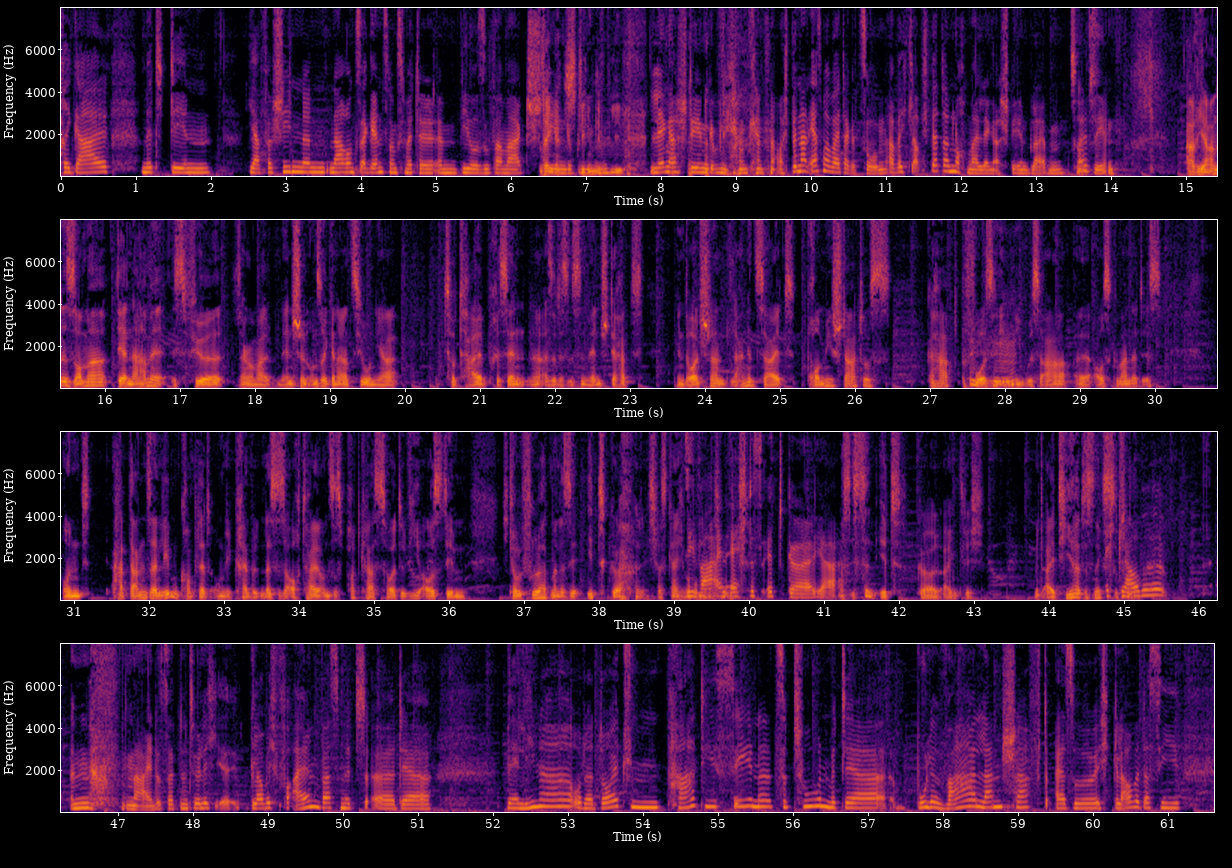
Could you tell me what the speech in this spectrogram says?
Regal mit den ja, verschiedenen Nahrungsergänzungsmittel im Bio-Supermarkt stehen Länger geblieben. stehen geblieben. Länger stehen geblieben, genau. Ich bin dann erstmal weitergezogen, aber ich glaube, ich werde dann noch mal länger stehen bleiben. Mal sehen. Ariane Sommer, der Name ist für, sagen wir mal, Menschen in unserer Generation ja total präsent. Ne? Also das ist ein Mensch, der hat in Deutschland lange Zeit Promi-Status gehabt, bevor mhm. sie in die USA äh, ausgewandert ist. Und hat dann sein Leben komplett umgekrempelt. Und das ist auch Teil unseres Podcasts heute, wie aus dem, ich glaube, früher hat man das ja It-Girl. Ich weiß gar nicht, warum. Sie war ein echtes It-Girl, ja. Was ist denn It-Girl eigentlich? Mit IT hat es nichts ich zu tun. Ich glaube, nein, das hat natürlich, äh, glaube ich, vor allem was mit äh, der Berliner oder deutschen Partyszene zu tun, mit der Boulevardlandschaft. Also ich glaube, dass sie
